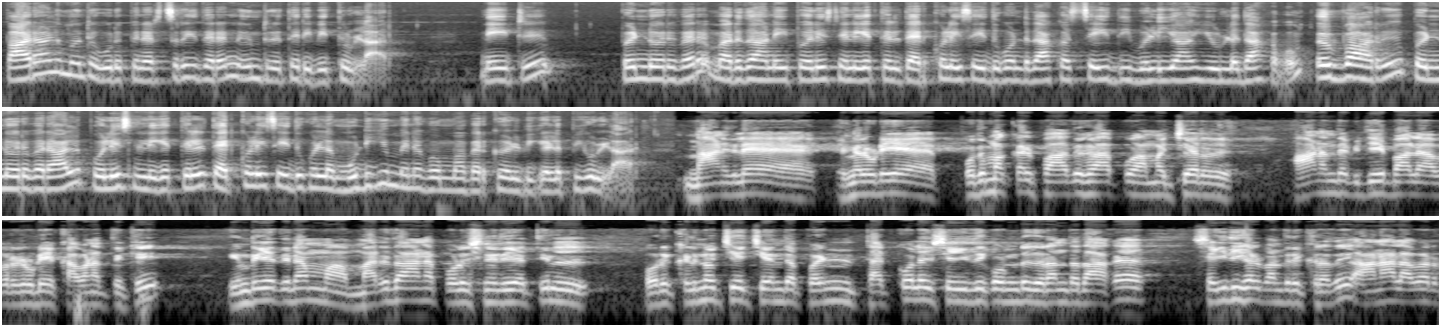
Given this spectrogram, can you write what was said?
பாராளுமன்ற உறுப்பினர் ஸ்ரீதரன் இன்று தெரிவித்துள்ளார். நேற்று பெண்ணொருவர் மருதானை போலீஸ் நிலையத்தில் தற்கொலை செய்து கொண்டதாக செய்தி வெளியாகியுள்ளதாகவும் எவ்வாறு பெண்ணொருவரால் போலீஸ் நிலையத்தில் தற்கொலை செய்து கொள்ள முடியும் எனவும் அவர் கேள்வி எழுப்பியுள்ளார். நான் இதில் எங்களுடைய பொதுமக்கள் பாதுகாப்பு அமைச்சர் ஆனந்த விஜயபால அவர்களுடைய கவனத்துக்கு இன்றைய தினம் மருதான போலீஸ் நிலையத்தில் ஒரு கிளிநொச்சியைச் சேர்ந்த பெண் தற்கொலை செய்து கொண்டு இறந்ததாக செய்திகள் வந்திருக்கிறது. ஆனால் அவர்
